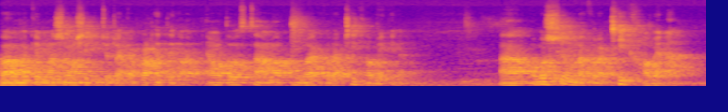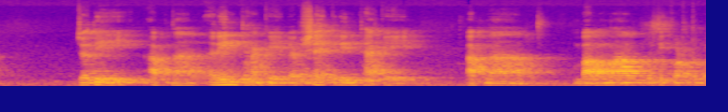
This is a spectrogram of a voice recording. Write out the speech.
বাবা মাকে মাসে মাসে কিছু টাকা পাঠাতে হয়। এমন অবস্থা আমার উমরা করা ঠিক হবে কিনা? অবশ্যই উমরা করা ঠিক হবে না। যদি আপনার ঋণ থাকে, ব্যবসায়িক ঋণ থাকে, আপনার বাবা মার প্রতি কর্তব্য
